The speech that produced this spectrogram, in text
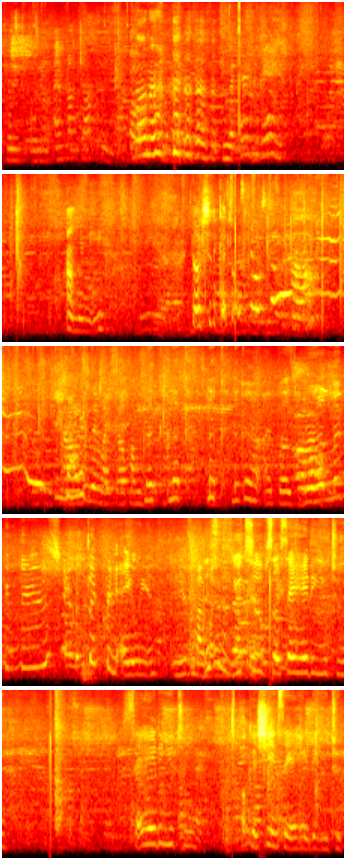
Twenty forty. I'm not chocolate. No, no. I'm How many? Don't should have got those. I'm than myself. I'm Look, look, look, look at her eyebrows, bro. Look at this. She looks like freaking alien. This is YouTube, so say hey to YouTube. Say hey to YouTube. Okay, she ain't say hey to YouTube.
